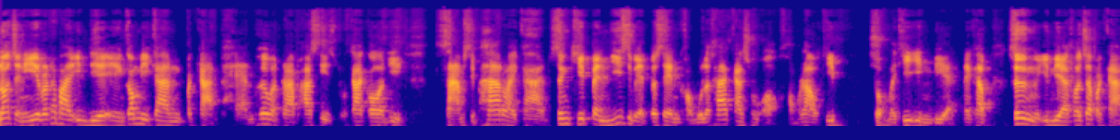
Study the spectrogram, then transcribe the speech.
นอกจากนี้รัฐบาลอินเดียเองก็มีการประกาศแผนเพิ่มอัตราภาษีศุลกากรอีก 35 รายการ ซึ่งคิดเป็น 21%ของมูลค่าการส่งออกของเราที่ส่งไปที่อินเดียนะครับซึ่งอินเดียเขาจะประกาศ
